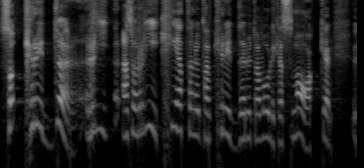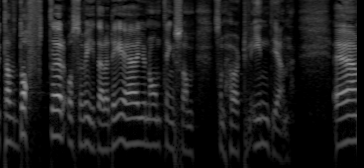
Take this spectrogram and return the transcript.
Så kryddor, ri, alltså rikheten utav kryddor, utav olika smaker, utav dofter och så vidare. Det är ju någonting som, som hör till Indien. Eh,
